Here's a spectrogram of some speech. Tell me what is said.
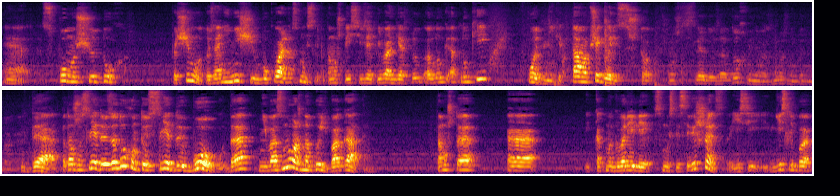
э, с помощью духа. Почему? То есть они нищие в буквальном смысле, потому что если взять Евангелие от Луки в подлиннике, там вообще говорится, что... Потому что следуя за духом невозможно быть богатым. Да, потому что следуя за духом, то есть следуя Богу, да, невозможно быть богатым. Потому что, э, как мы говорили, в смысле совершенства, если, если бы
